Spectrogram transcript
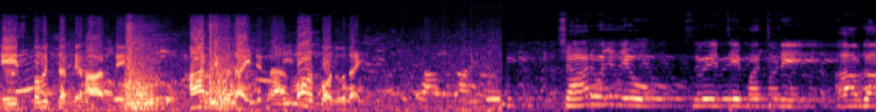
ਇਸ ਪਵਿੱਤਰ ਤਿਉਹਾਰ ਤੇ ਹਾਰਦਿਕ ਵਧਾਈ ਦਿੰਦਾ ਬਹੁਤ ਬਹੁਤ ਵਧਾਈ। 4 ਵਜੇ ਦੇ ਉਹ ਸਵੇਰ ਇੱਥੇ ਮੰਚ ਤੇ, ਆਪ ਦਾ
